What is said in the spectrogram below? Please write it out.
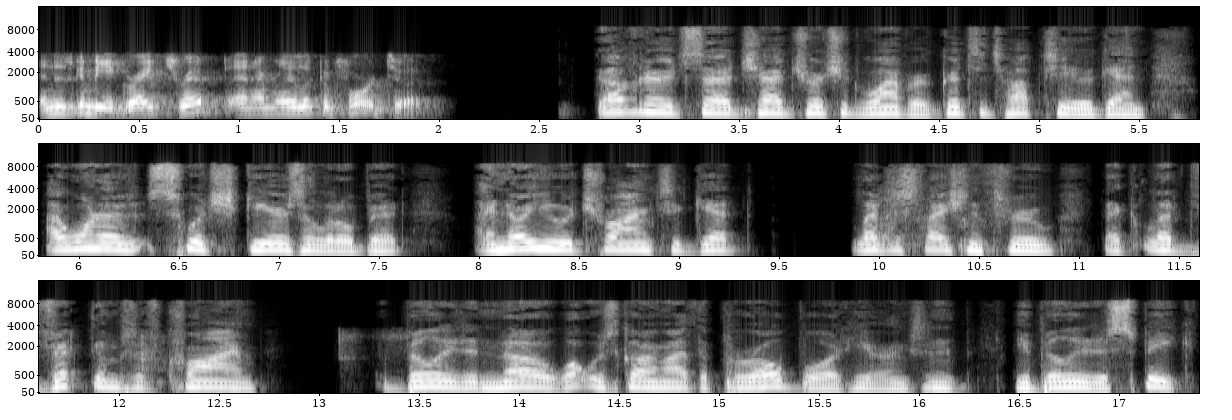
And this is going to be a great trip, and I'm really looking forward to it. Governor, it's uh, Judge Richard Weinberg. Good to talk to you again. I want to switch gears a little bit. I know you were trying to get legislation through that let victims of crime the ability to know what was going on at the parole board hearings and the ability to speak.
